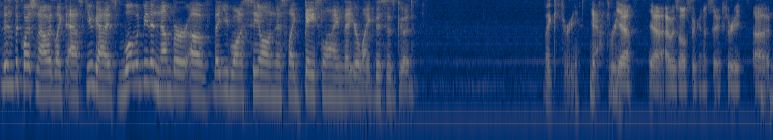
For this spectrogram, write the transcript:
this is the question I always like to ask you guys, what would be the number of that you'd want to see on this like baseline that you're like, this is good? Like three. Yeah, three. Yeah, yeah. I was also gonna say three. Uh, Mm-hmm.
